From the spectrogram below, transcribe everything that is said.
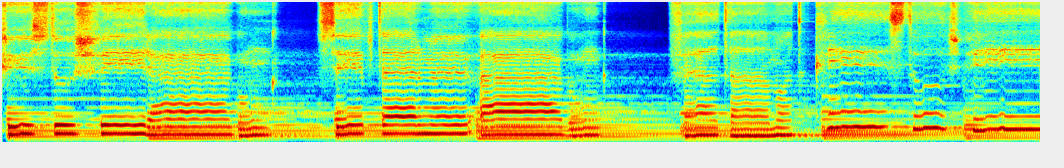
Krisztus virágunk, szép termő águnk, feltámad Krisztus virágunk.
